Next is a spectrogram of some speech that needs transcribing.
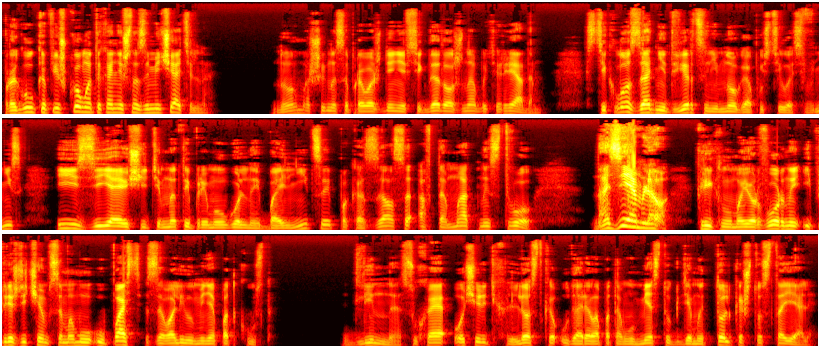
Прогулка пешком – это, конечно, замечательно. Но машина сопровождения всегда должна быть рядом. Стекло задней дверцы немного опустилось вниз, и из зияющей темноты прямоугольной больницы показался автоматный ствол. «На землю!» – крикнул майор Ворный, и прежде чем самому упасть, завалил меня под куст. Длинная, сухая очередь хлестко ударила по тому месту, где мы только что стояли.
